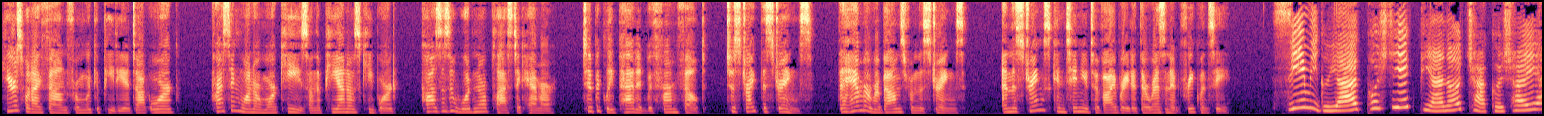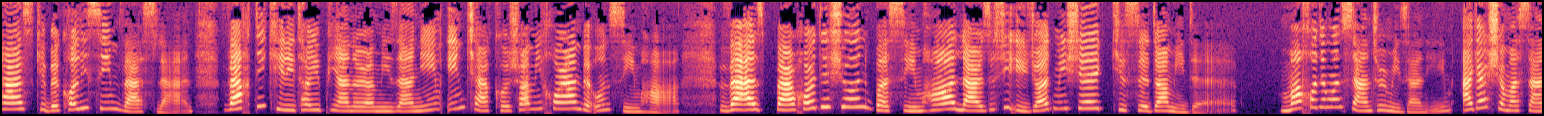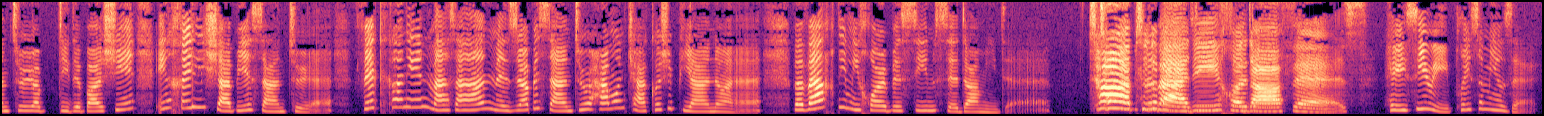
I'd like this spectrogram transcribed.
Here's what I found from wikipedia.org. Pressing one or more keys on the piano's keyboard causes a wooden or plastic hammer, typically padded with firm felt, to strike the strings. The hammer rebounds from the strings, and the strings continue to vibrate at their resonant frequency. سی میگوید پشت یک پیانو چکش هایی هست که به کلی سیم وصلن وقتی کلیت های پیانو را میزنیم این چکش ها میخورن به اون سیم ها و از برخوردشون با سیم ها لرزشی ایجاد میشه که صدا میده. ما خودمون سنتور می‌زنیم. اگر شما سنتور را دیده باشین این خیلی شبیه سنتوره. فکر کنین مثلا مزراب سنتور همون چکش پیانوه و وقتی می‌خوره به سیم صدا میده. تا اپسود بعدی خدافز Hey Siri, play some music.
